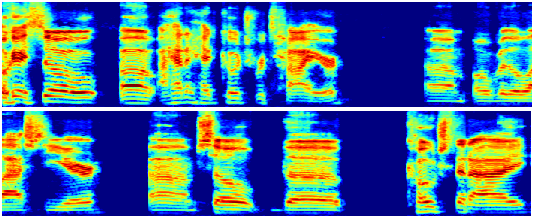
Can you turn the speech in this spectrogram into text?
Okay, so I had a head coach retire um, over the last year. Um, so the coach that I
